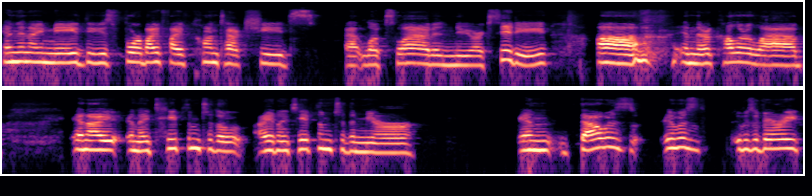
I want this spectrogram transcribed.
And then I made these four by five contact sheets at Lux Lab in New York City um, in their color lab. And I and I taped them to the I and I taped them to the mirror. And that was it was it was a very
